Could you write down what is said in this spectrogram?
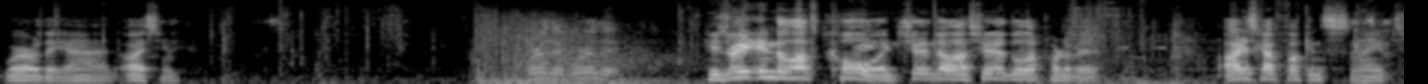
Where are they at? Oh, I see him. Where are they? Where are they? He's right in the left coal. Like, shoot at the left. Shoot at the left part of it. I just got fucking sniped.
